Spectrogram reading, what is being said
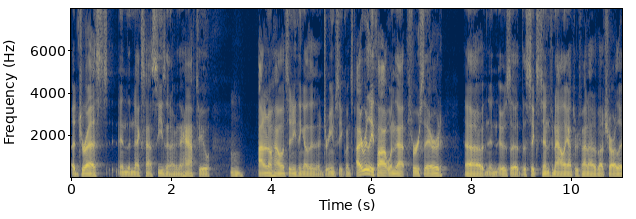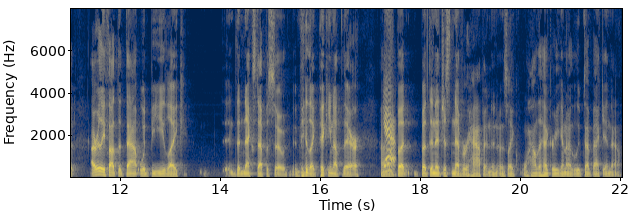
addressed in the next half season. I mean, they have to. Mm. I don't know how it's anything other than a dream sequence. I really thought when that first aired, uh, and it was a, the six ten finale after we found out about Charlotte. I really thought that that would be like the next episode. It'd be like picking up there. Uh, yeah. But but then it just never happened, and it was like, well, how the heck are you going to loop that back in now?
